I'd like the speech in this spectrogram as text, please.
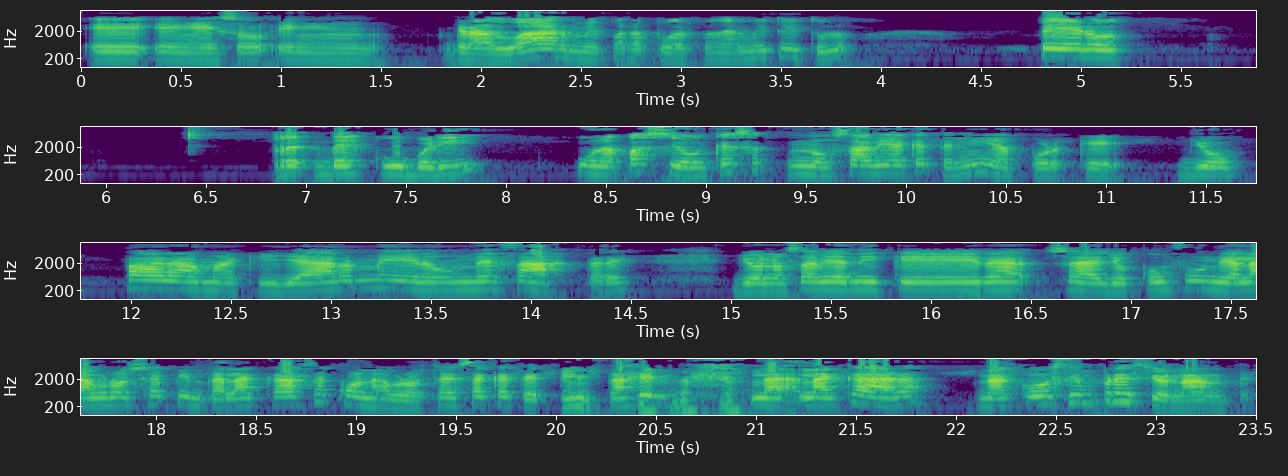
eh, en eso, en graduarme, para poder tener mi título, pero descubrí una pasión que no sabía que tenía porque yo para maquillarme era un desastre yo no sabía ni qué era, o sea, yo confundía la brocha de pintar la casa con la brocha esa que te pintas la, la, cara, una cosa impresionante.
